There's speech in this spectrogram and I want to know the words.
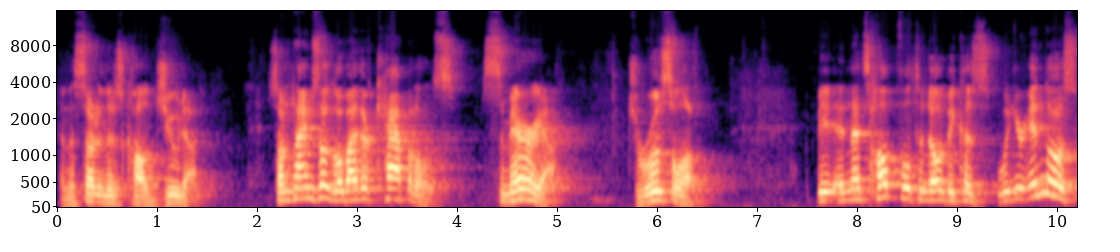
and the southern is called Judah. Sometimes they'll go by their capitals Samaria, Jerusalem. And that's helpful to know because when you're in those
